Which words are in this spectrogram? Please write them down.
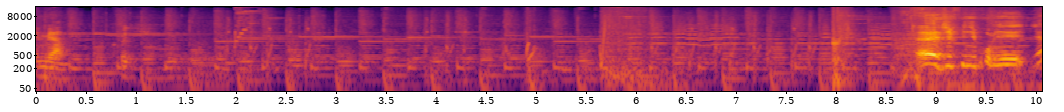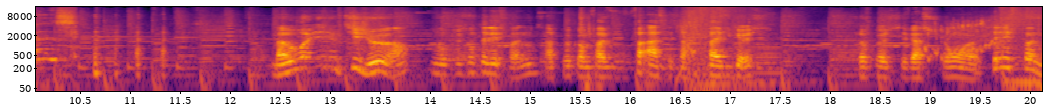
Et merde. Eh, j'ai fini premier Yes Bah vous voyez le petit jeu, hein. Donc sur téléphone, c'est un peu comme Five... Ah c'est ça, Five. Sauf que c'est version euh, téléphone.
